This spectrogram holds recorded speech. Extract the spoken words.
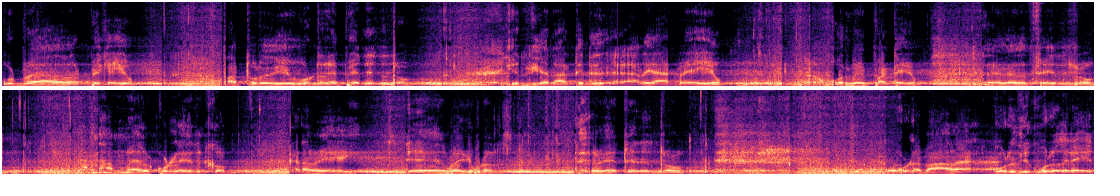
உண்மையான நம்பிக்கையும் பற்றுறுதியும் கொண்டிருப்பேன் என்றும் இந்திய நாட்டின் அறியாண்மையையும் ஒருமைப்பாட்டையும் என்றும் நான் மேற்கொள்ள இருக்கும் கடமையை நேர்மையுடன் நிறைவேற்றேன் என்றும் உடனாக உறுதி கூறுகிறேன்.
